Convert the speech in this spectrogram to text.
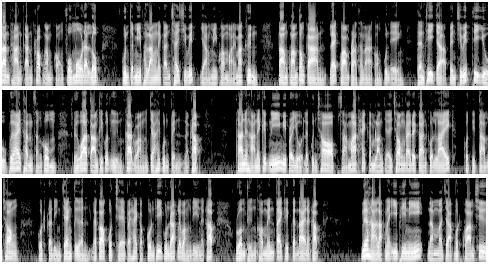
ต้านทานการครอบงำของโฟโมด้านลบ คุณจะมีพลังในการใช้ชีวิตอย่างมีความหมายมากขึ้น ตามความต้องการและความปรารถนาของคุณเอง แทนที่จะเป็นชีวิตที่อยู่เพื่อให้ทันสังคม หรือว่าตามที่คนอื่นคาดหวังจะให้คุณเป็นนะครับ ถ้าเนื้อหาในคลิปนี้มีประโยชน์และคุณชอบ สามารถให้กำลังใจช่องได้ด้วยการกดไลค์กดติดตามช่อง กดกระดิ่งแจ้งเตือน แล้วก็กดแชร์ไปให้กับคนที่คุณรักและหวังดีนะครับรวมถึงคอมเมนต์ใต้คลิปกันได้นะครับเนื้อหาหลักใน EP นี้นำมาจากบทความชื่อ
